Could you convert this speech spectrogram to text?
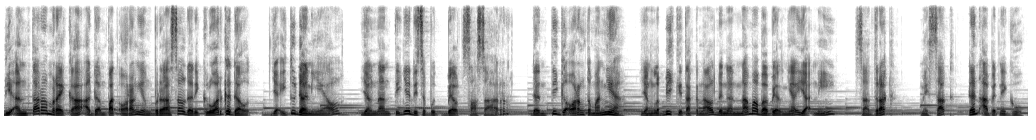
Di antara mereka ada empat orang yang berasal dari keluarga Daud, yaitu Daniel, yang nantinya disebut Beltsasar, dan tiga orang temannya, yang lebih kita kenal dengan nama Babelnya yakni Sadrak, Mesak, dan Abednego.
